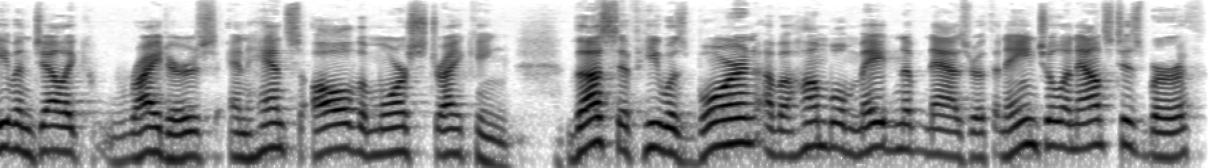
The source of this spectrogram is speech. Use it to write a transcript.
evangelic writers, and hence all the more striking. Thus, if he was born of a humble maiden of Nazareth, an angel announced his birth,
